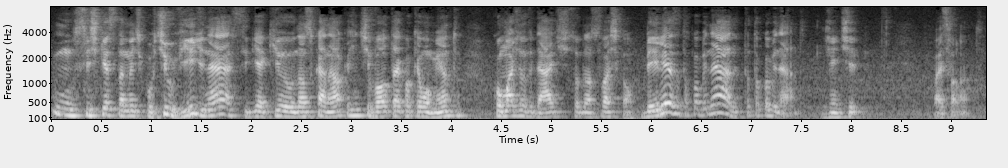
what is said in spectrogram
não se esqueça também de curtir o vídeo, né? Seguir aqui o nosso canal que a gente volta a qualquer momento com mais novidades sobre o nosso Vascão. Beleza? Tá combinado? Então tá combinado. A gente vai se falando.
